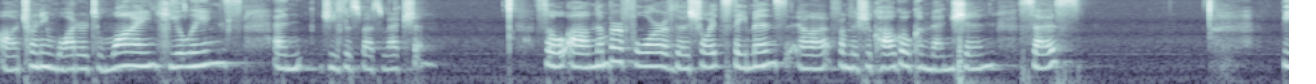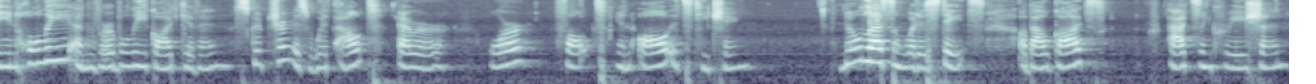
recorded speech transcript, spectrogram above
uh, turning water to wine, healings, and Jesus' resurrection. So, uh, number four of the short statements uh, from the Chicago Convention says, being holy and verbally God given, Scripture is without error or fault in all its teaching, no less than what it states about God's acts in creation,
